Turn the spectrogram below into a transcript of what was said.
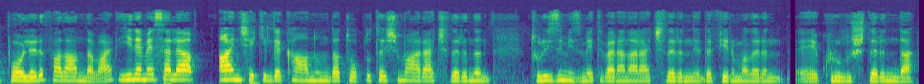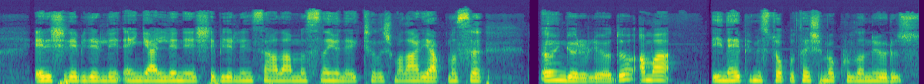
raporları falan da var. Yine mesela aynı şekilde kanunda toplu taşıma araçlarının turizm hizmeti veren araçların ya da firmaların, e, kuruluşların da erişilebilirliğin, engellilerin erişilebilirliğinin sağlanmasına yönelik çalışmalar yapması öngörülüyordu. Ama yine hepimiz toplu taşıma kullanıyoruz.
